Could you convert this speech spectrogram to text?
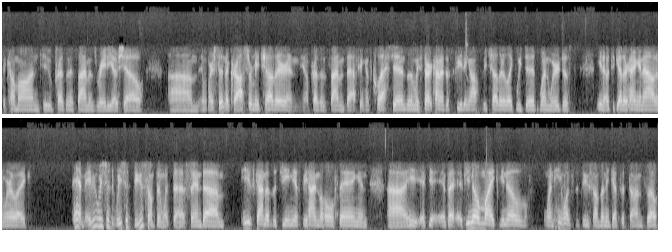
to come on to President Simon's radio show um, and we're sitting across from each other, and you know, President Simon's asking us questions, and we start kind of just feeding off of each other like we did when we are just, you know, together hanging out, and we're like, man, maybe we should we should do something with this. And um, he's kind of the genius behind the whole thing, and uh, he if you if if you know Mike, you know when he wants to do something, he gets it done. So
